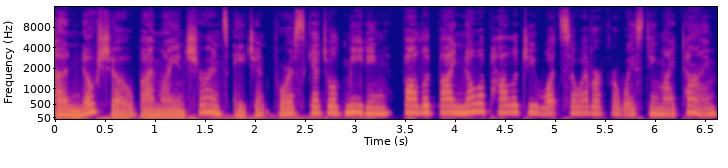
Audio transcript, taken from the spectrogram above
A no show by my insurance agent for a scheduled meeting, followed by no apology whatsoever for wasting my time,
